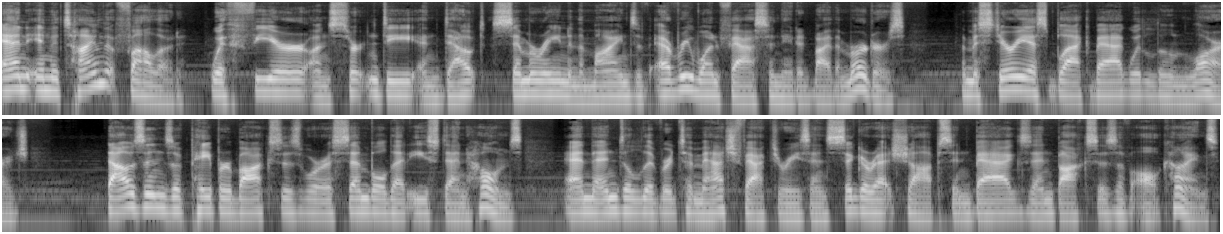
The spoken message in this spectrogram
And in the time that followed, with fear, uncertainty, and doubt simmering in the minds of everyone fascinated by the murders, the mysterious black bag would loom large. Thousands of paper boxes were assembled at East End homes and then delivered to match factories and cigarette shops in bags and boxes of all kinds.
